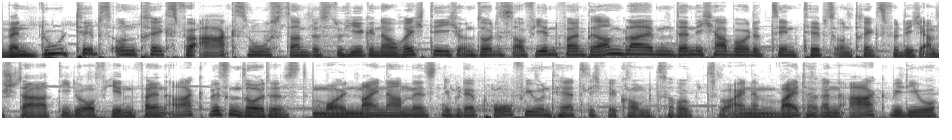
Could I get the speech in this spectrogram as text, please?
Wenn du Tipps und Tricks für Ark suchst, dann bist du hier genau richtig und solltest auf jeden Fall dranbleiben, denn ich habe heute 10 Tipps und Tricks für dich am Start, die du auf jeden Fall in Ark wissen solltest. Moin, mein Name ist Nico der Profi und herzlich willkommen zurück zu einem weiteren Ark-Video.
